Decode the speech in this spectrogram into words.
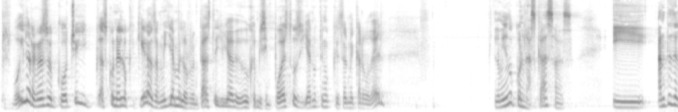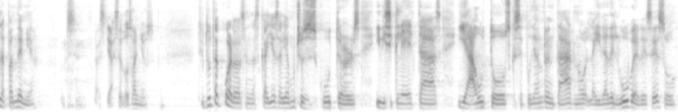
pues voy y le regreso el coche y haz con él lo que quieras. A mí ya me lo rentaste, yo ya deduje mis impuestos y ya no tengo que hacerme cargo de él. Lo mismo con las casas. Y antes de la pandemia, ya hace dos años, si tú te acuerdas, en las calles había muchos scooters y bicicletas y autos que se podían rentar, ¿no? La idea del Uber es eso.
